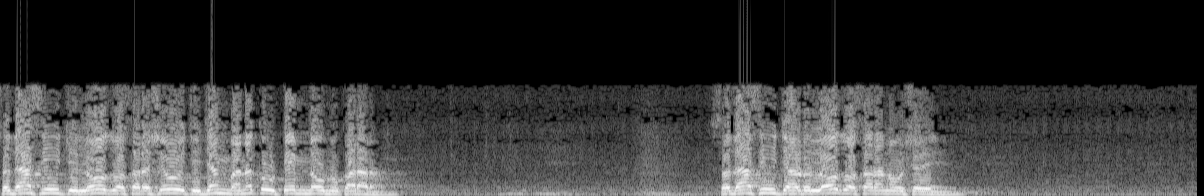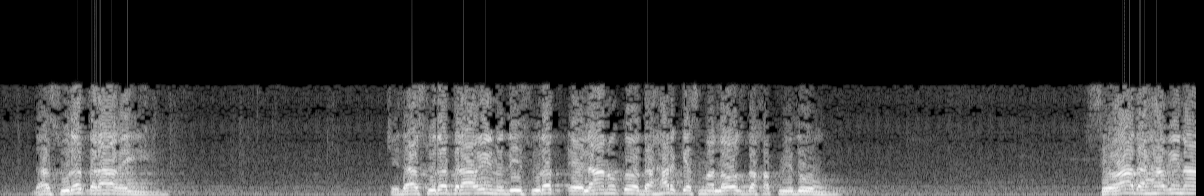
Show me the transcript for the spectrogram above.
صداسیو چې لوز وسره شو چې جنگ به نه کوو ټیم نو مقرر صداسی جاړو لوز وسره نو شوی دا صورت راغی چې دا صورت راغی نو دی صورت اعلان وکړ د هر قسمه لوز د ختمېدو سوا د هغه نه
